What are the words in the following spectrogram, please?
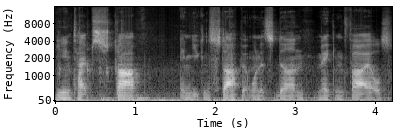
You can type stop and you can stop it when it's done making files.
